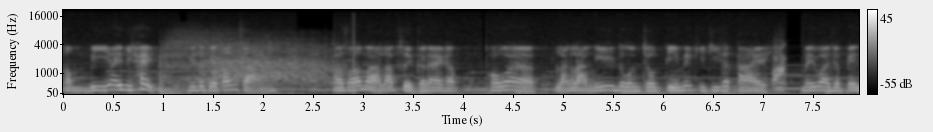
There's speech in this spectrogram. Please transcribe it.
ซอมบี้ เอ้ย ไม่ใช่ มีสเปียร์ต้น3เอาซอสบาทรับศึกก็ได้ครับ เพราะว่าหลังๆนี้โดนโจมตีไม่กี่ทีก็ตาย ไม่ว่าจะเป็น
